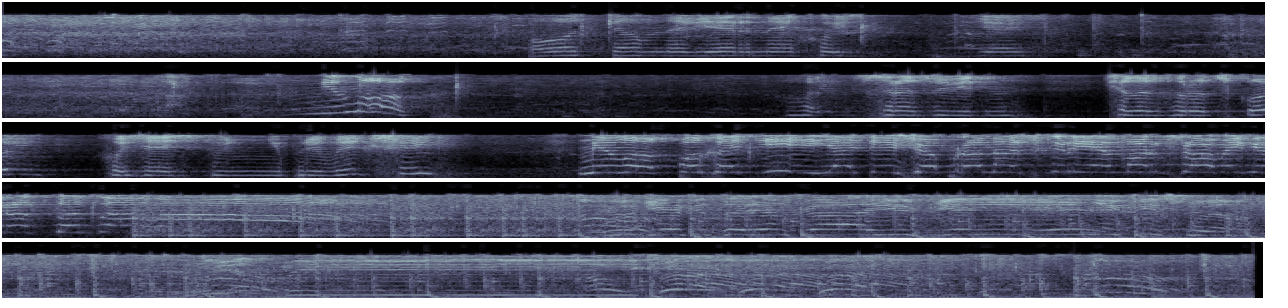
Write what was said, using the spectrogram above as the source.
Вот там, наверное, хозяйство. Милок! Вот, сразу видно, человек городской, хозяйству не привыкший. Милок, погоди,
